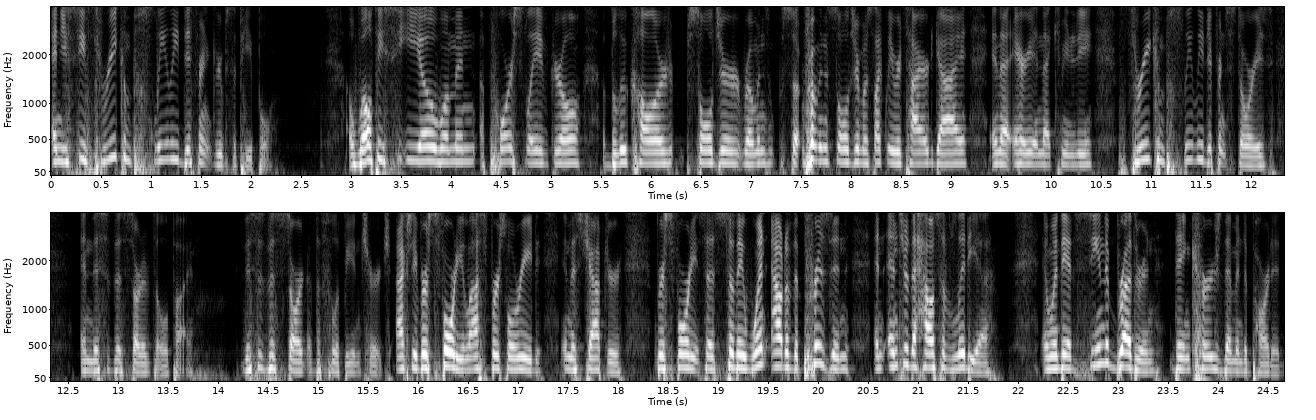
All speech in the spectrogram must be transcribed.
And you see three completely different groups of people a wealthy CEO woman, a poor slave girl, a blue collar soldier, Roman, so, Roman soldier, most likely retired guy in that area, in that community. Three completely different stories. And this is the start of Philippi. This is the start of the Philippian church. Actually, verse 40, last verse we'll read in this chapter. Verse 40, it says So they went out of the prison and entered the house of Lydia. And when they had seen the brethren, they encouraged them and departed.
